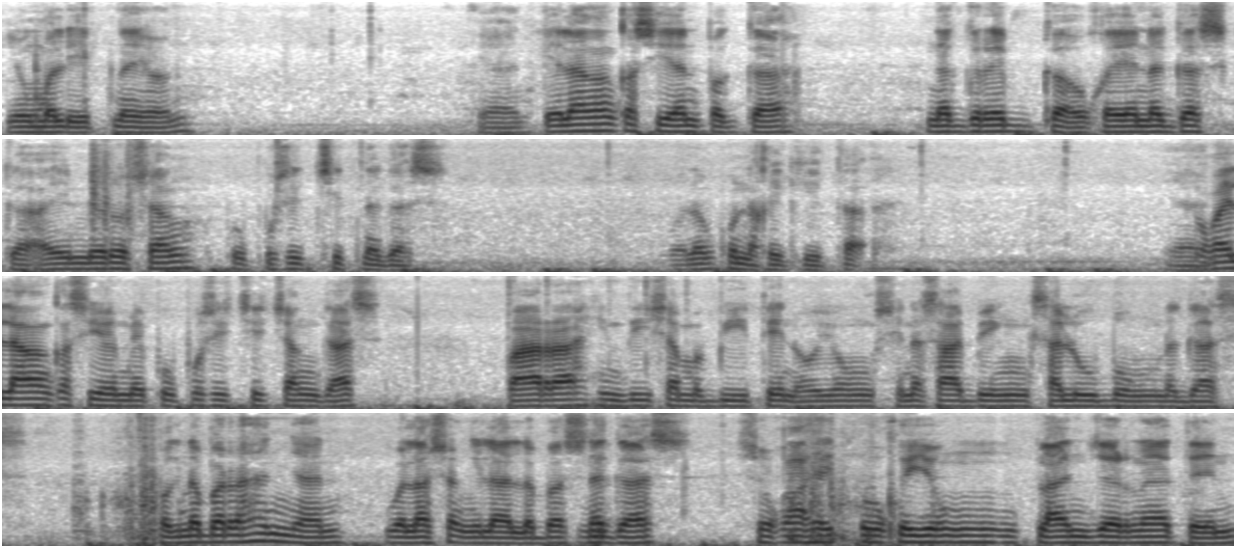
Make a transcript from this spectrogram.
Yung maliit na yon. Yan, kailangan kasi yan pagka nag-rev ka o kaya nag-gas ka ay meron siyang pupusit-sit na gas. Walang kung nakikita. Yan. So kailangan kasi yun may pupusit-sit siyang gas para hindi siya mabitin o yung sinasabing salubong na gas. Pag nabarahan yan, wala siyang ilalabas na gas. So kahit okay yung plunger natin,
